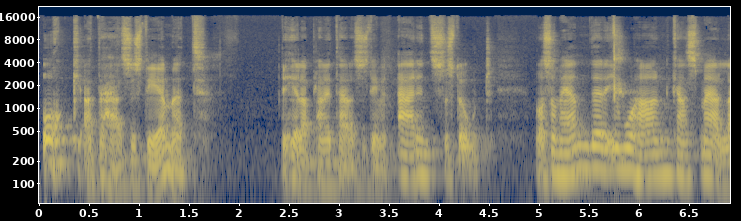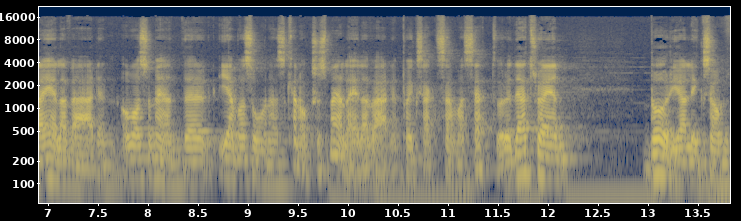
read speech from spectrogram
Och att det här systemet, det hela planetära systemet, är inte så stort. Vad som händer i Wuhan kan smälla hela världen och vad som händer i Amazonas kan också smälla hela världen på exakt samma sätt. Och det där tror jag en börjar liksom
